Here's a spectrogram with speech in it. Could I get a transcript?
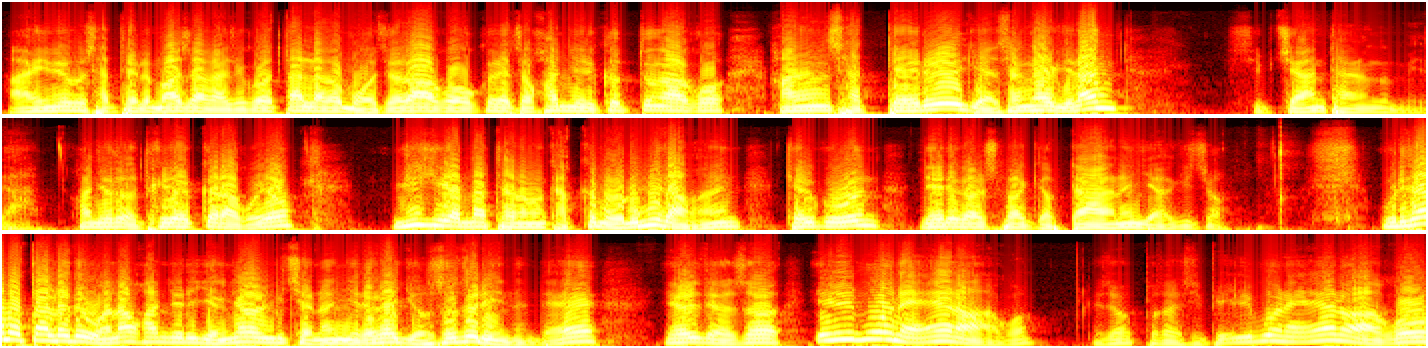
IMF 사태를 맞아 가지고 달러가 모자라고 그래서 환율이 급등하고 하는 사태를 예상하기란 쉽지 않다는 겁니다. 환율은 어떻게 될 거라고요? 위기가 나타나면 가끔 오릅니다만 결국은 내려갈 수밖에 없다는 이야기죠. 우리나라 달러대 원화 환율이 영향을 미치는 여러 가지 요소들이 있는데 예를 들어서 일본의 엔화하고 그죠? 보다시피 일본의 엔화하고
